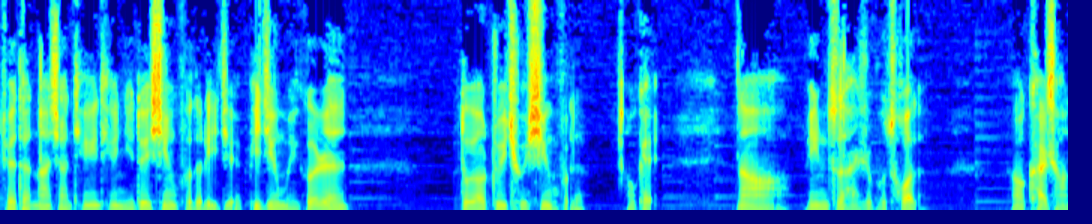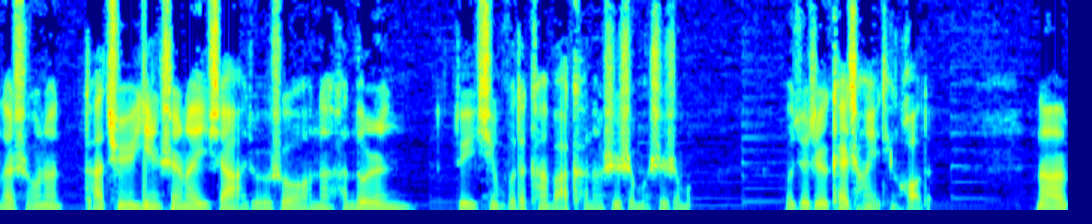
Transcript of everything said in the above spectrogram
觉得那想听一听你对幸福的理解。毕竟每个人都要追求幸福的。OK，那名字还是不错的。然后开场的时候呢，他去引申了一下，就是说那很多人对幸福的看法可能是什么是什么。我觉得这个开场也挺好的。那，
